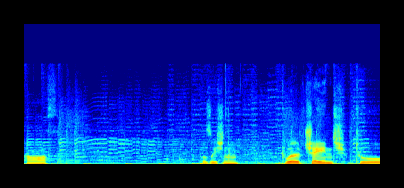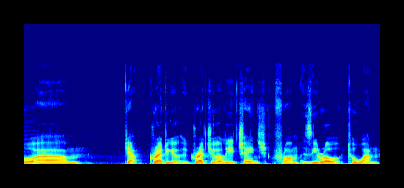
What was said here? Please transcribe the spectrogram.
path position, it will change to um, yeah gradu gradually change from 0 to 1.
